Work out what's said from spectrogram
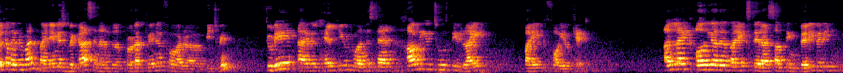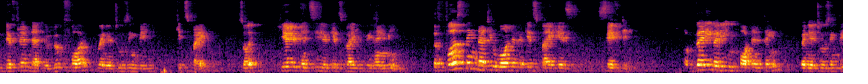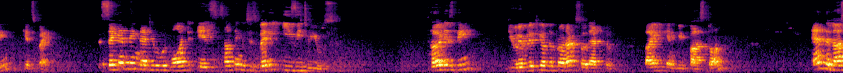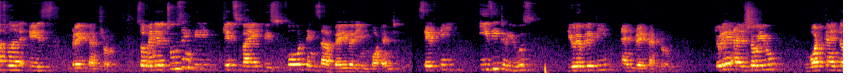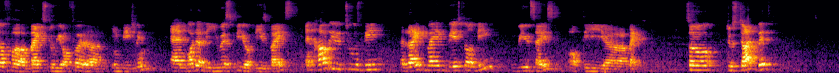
Welcome everyone, my name is Vikash and I'm the product trainer for uh, Btwin. Today I will help you to understand how do you choose the right bike for your kid. Unlike all the other bikes, there are something very very different that you look for when you're choosing the kid's bike. So here you can see your kid's bike behind me. The first thing that you want in a kid's bike is safety. A very very important thing when you're choosing the kid's bike. The second thing that you would want is something which is very easy to use. Third is the durability of the product so that the bike can be passed on. And the last one is brake control. So when you're choosing the kids bike, these four things are very, very important. Safety, easy to use, durability and brake control. Today I'll show you what kind of uh, bikes do we offer uh, in Btwin and what are the USP of these bikes and how do you choose the right bike based on the wheel size of the uh, bike. So to start with,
